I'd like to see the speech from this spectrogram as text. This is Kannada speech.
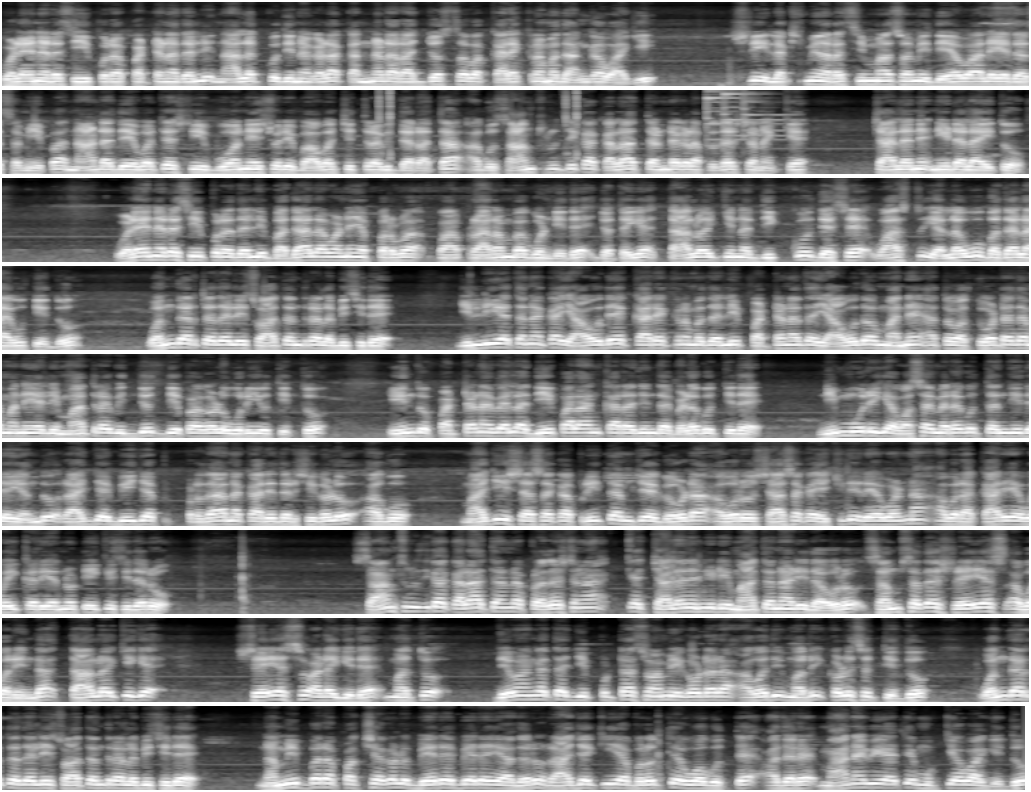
ಹೊಳೆನರಸೀಪುರ ಪಟ್ಟಣದಲ್ಲಿ ನಾಲ್ಕು ದಿನಗಳ ಕನ್ನಡ ರಾಜ್ಯೋತ್ಸವ ಕಾರ್ಯಕ್ರಮದ ಅಂಗವಾಗಿ ಶ್ರೀ ಲಕ್ಷ್ಮೀ ನರಸಿಂಹಸ್ವಾಮಿ ದೇವಾಲಯದ ಸಮೀಪ ನಾಡದೇವತೆ ಶ್ರೀ ಭುವನೇಶ್ವರಿ ಭಾವಚಿತ್ರವಿದ್ದ ರಥ ಹಾಗೂ ಸಾಂಸ್ಕೃತಿಕ ಕಲಾ ತಂಡಗಳ ಪ್ರದರ್ಶನಕ್ಕೆ ಚಾಲನೆ ನೀಡಲಾಯಿತು. ಹೊಳೆನರಸೀಪುರದಲ್ಲಿ ಬದಲಾವಣೆಯ ಪರ್ವ ಪ್ರಾರಂಭಗೊಂಡಿದೆ. ಜೊತೆಗೆ ತಾಲೂಕಿನ ದಿಕ್ಕು, ದೆಸೆ, ವಾಸ್ತು ಎಲ್ಲವೂ ಬದಲಾಗುತ್ತಿದ್ದು, ಒಂದರ್ಥದಲ್ಲಿ ಸ್ವಾತಂತ್ರ್ಯ ಲಭಿಸಿದೆ. ಇಲ್ಲಿಯ ತನಕ ಯಾವುದೇ ಕಾರ್ಯಕ್ರಮದಲ್ಲಿ ಪಟ್ಟಣದ ಯಾವುದೋ ಮನೆ ಅಥವಾ ತೋಟದ ಮನೆಯಲ್ಲಿ ಮಾತ್ರ ವಿದ್ಯುತ್ ದೀಪಗಳು ಉರಿಯುತ್ತಿತ್ತು. ಇಂದು ಪಟ್ಟಣವೆಲ್ಲ ದೀಪಾಲಂಕಾರದಿಂದ ಬೆಳಗುತ್ತಿದೆ. ನಿಮ್ಮೂರಿಗೆ ಹೊಸ ಮೆರಗು ತಂದಿದೆ ಎಂದು ರಾಜ್ಯ ಬಿಜೆಪಿ ಪ್ರಧಾನ ಕಾರ್ಯದರ್ಶಿಗಳು ಹಾಗೂ ಮಾಜಿ ಶಾಸಕ ಪ್ರೀತಂ ಜೆ ಗೌಡ ಅವರು ಶಾಸಕ ಎಚ್ ಡಿ ರೇವಣ್ಣ ಅವರ ಕಾರ್ಯವೈಖರಿಯನ್ನು ಟೀಕಿಸಿದರು. ಸಾಂಸ್ಕೃತಿಕ ಕಲಾತಂಡ ಪ್ರದರ್ಶನಕ್ಕೆ ಚಾಲನೆ ನೀಡಿ ಮಾತನಾಡಿದ ಅವರು, ಸಂಸದ ಶ್ರೇಯಸ್ ಅವರಿಂದ ತಾಲೂಕಿಗೆ ಶ್ರೇಯಸ್ಸು ಅಡಗಿದೆ ಮತ್ತು ದಿವಂಗತ ಜಿ ಪುಟ್ಟಸ್ವಾಮಿಗೌಡರ ಅವಧಿ ಮರುಕಳಿಸುತ್ತಿದ್ದು, ಒಂದರ್ಥದಲ್ಲಿ ಸ್ವಾತಂತ್ರ್ಯ ಲಭಿಸಿದೆ. ನಮ್ಮಿಬ್ಬರ ಪಕ್ಷಗಳು ಬೇರೆ ಬೇರೆಯಾದರೂ ರಾಜಕೀಯ ಬರುತ್ತೆ ಹೋಗುತ್ತೆ, ಆದರೆ ಮಾನವೀಯತೆ ಮುಖ್ಯವಾಗಿದ್ದು,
